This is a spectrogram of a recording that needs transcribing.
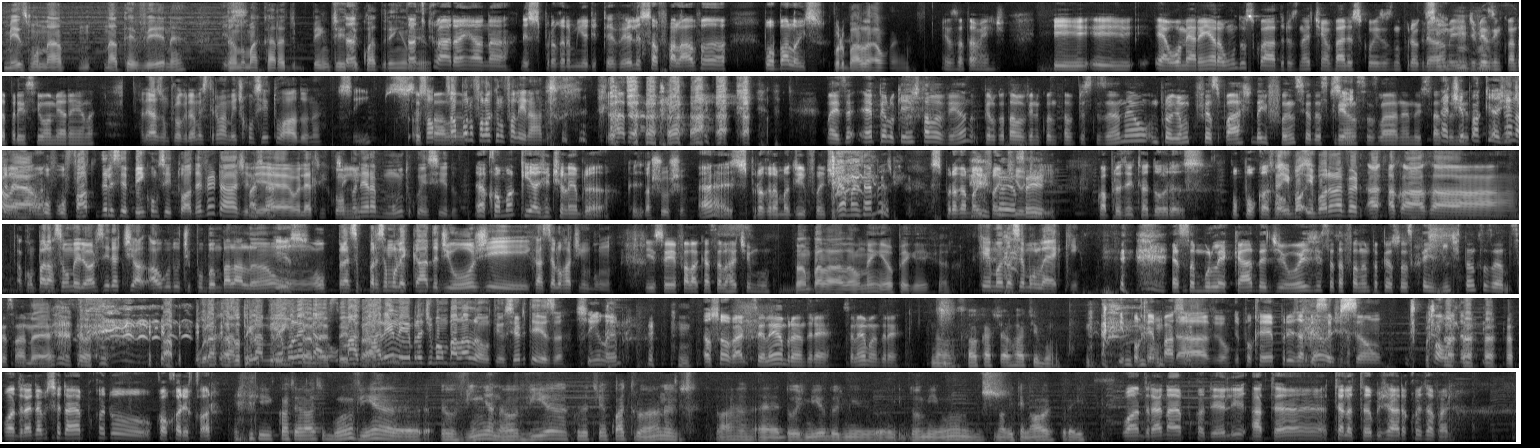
Mesmo na, na TV, né? Dando uma cara de, bem de, de Tanto- quadrinho Tanto mesmo. que o Aranha, na, nesse programinha de TV, ele só falava por balões. Por balão, né? Exatamente. E, e é, o Homem-Aranha era um dos quadros, né? Tinha várias coisas no programa Sim. e de Uhum. vez em quando aparecia o Homem-Aranha lá. Aliás, um programa extremamente conceituado, né? Sim. Só, fala- só pra não falar que eu não falei nada. Mas é, é pelo que a gente tava vendo, pelo que eu tava vendo quando eu tava pesquisando, é um, um programa que fez parte da infância das crianças lá, né, nos Estados É tipo Unidos. aqui a gente não, não, é, lembra- o, o fato dele ser bem conceituado é verdade. Mas Ele é. é. o Electric Company Sim. era muito conhecido. É como aqui a gente lembra. quer dizer, Da Xuxa. É, esses programas de infantil. É, mas é mesmo. Esse programa infantil de, com apresentadoras com poucas É, roupas. embo- embora na verdade a, a, a, a comparação melhor seria algo do tipo Bambalalão Isso. ou essa, pra essa molecada de hoje e Castelo Ratimbum. Isso eu ia falar Castelo Ratimu. Bambalalão nem eu peguei, cara. Quem manda ser moleque? Essa molecada de hoje, você tá falando pra pessoas que têm 20 e tantos anos, você sabe. Né? Ah, por acaso eu tenho pra mim é 30, né? molecada. O Magaren sabem. lembra de Bambalalão, tenho certeza. Sim, lembro. Eu sou velho. Você lembra, André? Você lembra, André? Não, só o Castelo Ratibum. E porque passa. Incontável. E porque prisa até hoje, né? Decepção. Pô, o, André, o André deve ser da época do Cocoricó. Que Castelo Ratibum eu vinha, eu vinha não, eu via quando eu tinha 4 anos, lá, é, 2000, 2000, 2001, 99, por aí. O André, na época dele, até Teletubbies já era coisa velha.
